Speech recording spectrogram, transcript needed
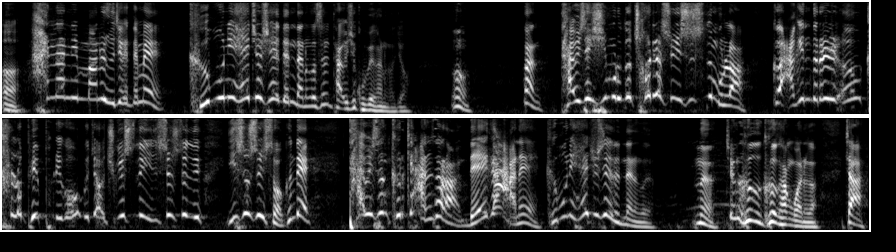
어, 하나님만을 의지하기 때문에 그분이 해 주셔야 된다는 것을 다윗이 고백하는 거죠. 어. 그러니까 다윗의 힘으로도 처리할 수 있을 수도 몰라. 그 악인들을 어, 칼로 베풀이고 그죠? 죽일 수도 있을 수도 있을 수 있어. 근데 다윗은 그렇게 안 살아. 내가 안 해. 그분이 해 주셔야 된다는 거예요. 네, 지금 그거 그거 강구하는 거. 자,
